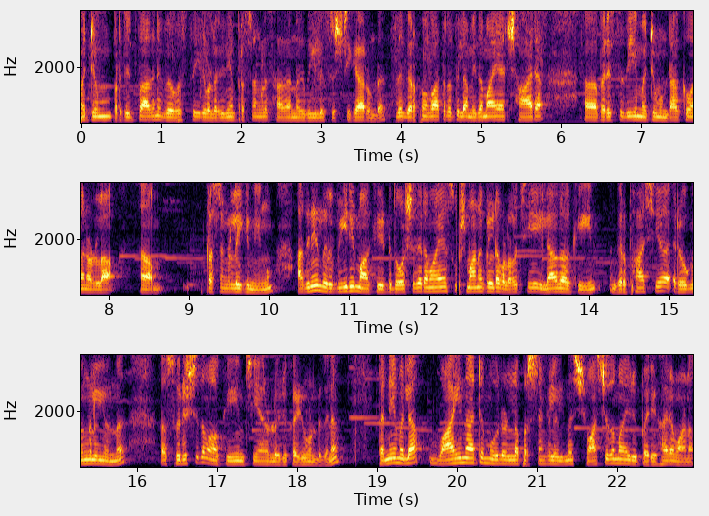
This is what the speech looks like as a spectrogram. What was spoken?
മറ്റും പ്രത്യുത്പാദന വ്യവസ്ഥയിൽ വളരെയധികം പ്രശ്നങ്ങൾ സാധാരണഗതിയിൽ സൃഷ്ടിക്കാറുണ്ട്. ഇത് ഗർഭപാത്രത്തിൽ അമിതമായ ക്ഷാര പരിസ്ഥിതിയും മറ്റും ഉണ്ടാക്കുവാനുള്ള പ്രശ്നങ്ങളിലേക്ക് നീങ്ങും. അതിനെ നിർവീര്യമാക്കിയിട്ട് ദോഷകരമായ സൂക്ഷ്മാണുക്കളുടെ വളർച്ചയെ ഇല്ലാതാക്കുകയും ഗർഭാശയ രോഗങ്ങളിൽ നിന്ന് സുരക്ഷിതമാക്കുകയും ചെയ്യാനുള്ള ഒരു കഴിവുണ്ട് ഇതിന്. തന്നെയുമല്ല വായുനാറ്റം പോലുള്ള പ്രശ്നങ്ങളിൽ നിന്ന് ശാശ്വതമായൊരു പരിഹാരമാണ്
